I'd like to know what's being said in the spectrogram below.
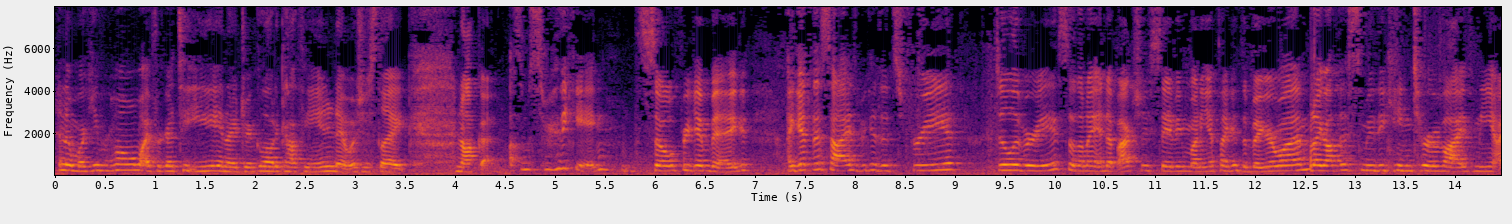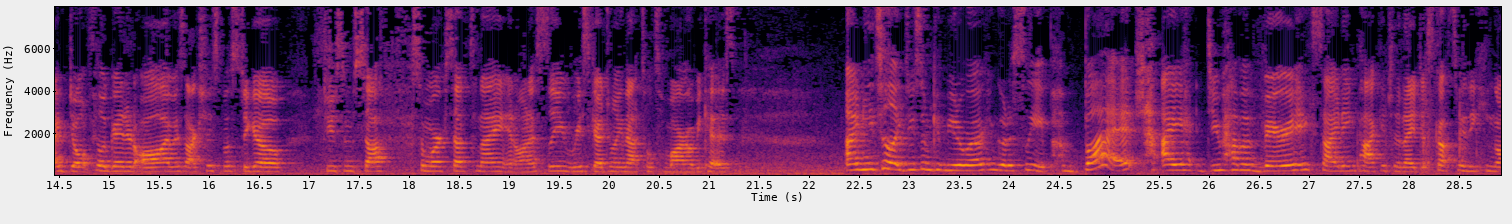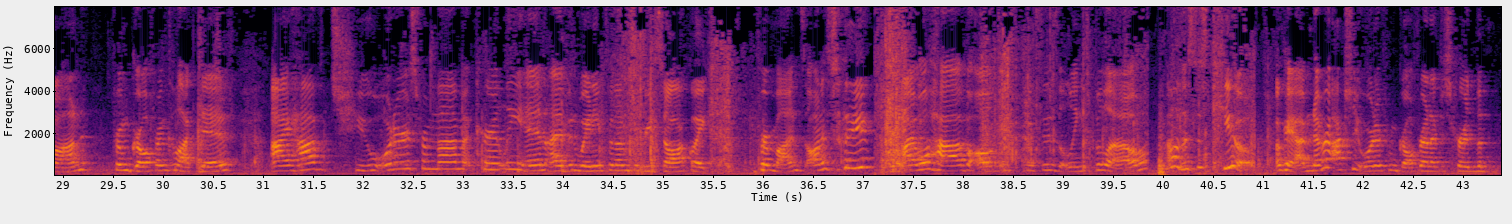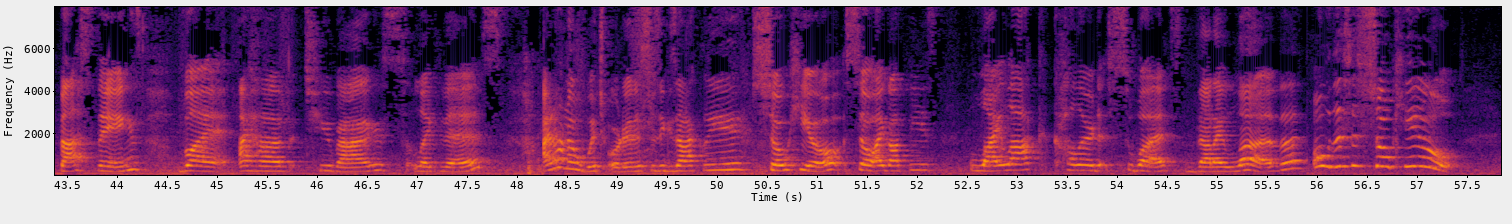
and I'm working from home, I forget to eat and I drink a lot of caffeine and it was just like not good. Some Smoothie King, so freaking big. I get this size because it's free delivery so then I end up actually saving money if I get the bigger one. But I got this Smoothie King to revive me. I don't feel great at all. I was actually supposed to go do some stuff some work stuff tonight and honestly rescheduling that till tomorrow because I need to like do some computer work and go to sleep. But I do have a very exciting package that I just got Smoothie King on from Girlfriend Collective. I have two orders from them currently in. I've been waiting for them to restock like for months, honestly. I will have all these pieces linked below. Oh, this is cute. Okay, I've never actually ordered from Girlfriend. I've just heard the best things, but I have two bags like this. I don't know which order this is exactly. So cute. So I got these lilac colored sweats that I love. Oh, this is so cute.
